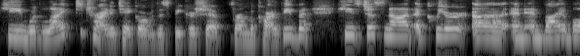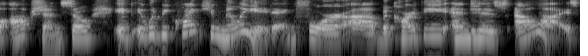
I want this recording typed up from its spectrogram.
He would like to try to take over the speakership from McCarthy, but he's just not a clear uh, and, and viable option. So it, it would be quite humiliating for uh, McCarthy and his allies.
